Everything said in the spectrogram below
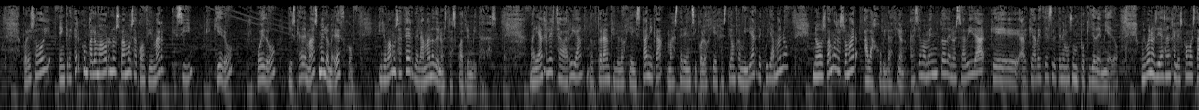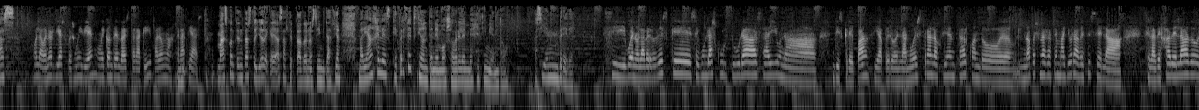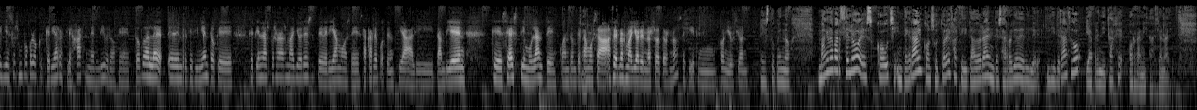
Por eso hoy, en Crecer con Paloma Hornos, vamos a confirmar que sí, que quiero, que puedo y es que además me lo merezco y lo vamos a hacer de la mano de nuestras cuatro invitadas. María Ángeles Chavarría, doctora en Filología Hispánica, máster en Psicología y Gestión Familiar, de cuya mano nos vamos a asomar a la jubilación, a ese momento de nuestra vida que, al que a veces le tenemos un poquillo de miedo. Muy buenos días, Ángeles, ¿cómo estás? Hola, buenos días. Pues muy bien, muy contenta de estar aquí, Paloma. Gracias. Más contenta estoy yo de que hayas aceptado nuestra invitación. María Ángeles, ¿qué percepción tenemos sobre el envejecimiento? Así en breve. Sí, bueno, la verdad es que según las culturas hay una discrepancia, pero en la nuestra, en la occidental, cuando eh, una persona se hace mayor, a veces se la, se la deja de lado y eso es un poco lo que quería reflejar en el libro, que todo el, enriquecimiento que, que tienen las personas mayores deberíamos de sacarle potencial y también que sea estimulante cuando empezamos a hacernos mayores nosotros, ¿no? Seguir con ilusión. Estupendo. Magda Barceló es coach integral, consultora y facilitadora en desarrollo de liderazgo y aprendizaje organizacional.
